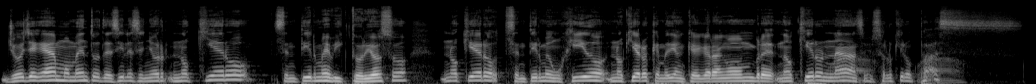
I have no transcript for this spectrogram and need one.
Yo llegué a momentos de decirle, Señor, no quiero sentirme victorioso, no quiero sentirme ungido, no quiero que me digan qué gran hombre, no quiero nada, solo quiero paz.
